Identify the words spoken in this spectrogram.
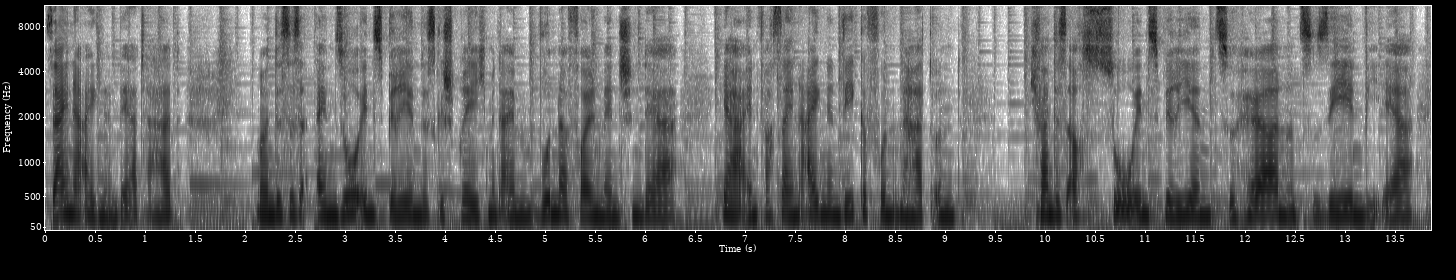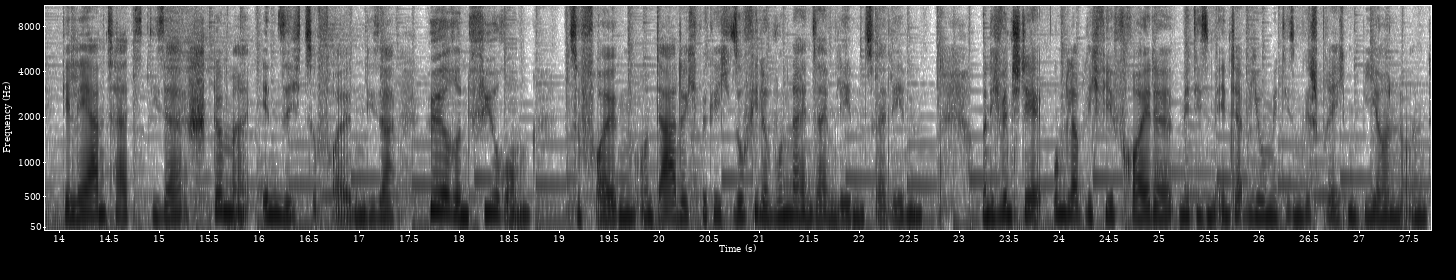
seine eigenen Werte hat. Und es ist ein so inspirierendes Gespräch mit einem wundervollen Menschen, der ja einfach seinen eigenen Weg gefunden hat. Und ich fand es auch so inspirierend zu hören und zu sehen, wie er gelernt hat, dieser Stimme in sich zu folgen, dieser höheren Führung zu folgen und dadurch wirklich so viele Wunder in seinem Leben zu erleben. Und ich wünsche dir unglaublich viel Freude mit diesem Interview, mit diesem Gespräch mit Bion und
